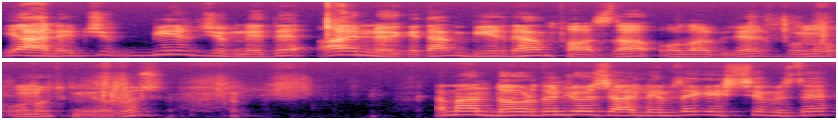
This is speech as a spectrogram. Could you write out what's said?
yani bir cümlede aynı ögeden birden fazla olabilir. Bunu unutmuyoruz. Hemen dördüncü özelliğimize geçtiğimizde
